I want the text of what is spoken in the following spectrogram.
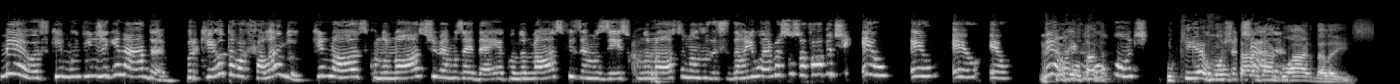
Meu, eu fiquei muito indignada, porque eu tava falando que nós, quando nós tivemos a ideia, quando nós fizemos isso, quando nós tomamos a decisão, e o Emerson só falava de eu, eu, eu, eu. Meu, ela reclamou um monte. O que é voltar chateada. da guarda, Laís?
